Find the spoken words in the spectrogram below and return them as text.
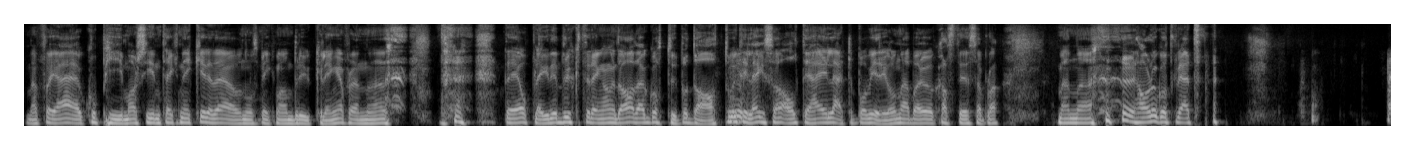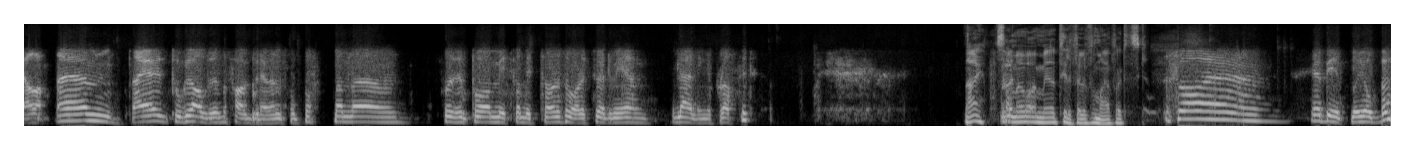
Men for jeg er jo kopimaskintekniker, det er jo noe som ikke man bruker lenger. for den, Det opplegget de brukte den gang da, det har gått ut på dato i tillegg, så alt jeg lærte på videregående er bare å kaste i søpla. Men vi det har nå gått greit. Ja da. Ehm, nei, jeg tok jo aldri noe fagbrev eller sånt, men eh, på midt- av 90-tallet så var det ikke så veldig mye lærlingeplasser. Nei, samme var med tilfellet for meg, faktisk. Så eh, jeg begynte med å jobbe,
